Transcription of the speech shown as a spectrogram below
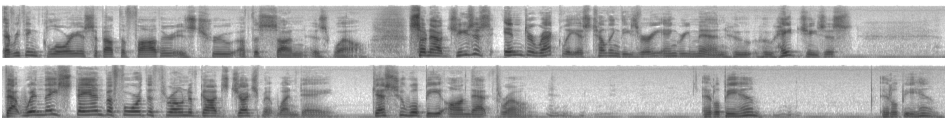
Everything glorious about the Father is true of the Son as well. So now Jesus indirectly is telling these very angry men who, who hate Jesus that when they stand before the throne of God's judgment one day, guess who will be on that throne? It'll be Him. It'll be Him.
